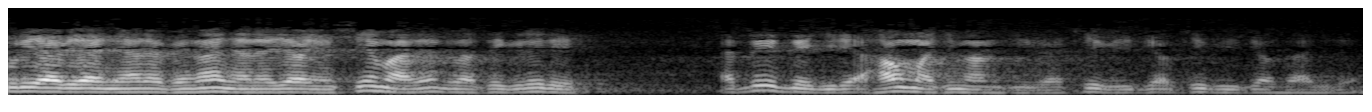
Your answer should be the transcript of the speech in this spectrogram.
ဥရိယပြညာနဲ့ဘင်္ဂညာနဲ့ရောက်ရင်ရှင်းပါလေသူကစိတ်ကလေးတွေအသေးသေးကြီးတဲ့အဟောင်းမှရှိမှမရှိပဲဖြစ်ပြီးကြောက်ဖြစ်ပြီးကြောက်သွားကြည့်တယ်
